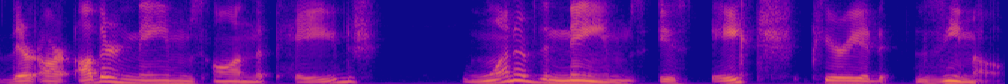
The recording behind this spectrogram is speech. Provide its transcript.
there are other names on the page one of the names is H period Zemo,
